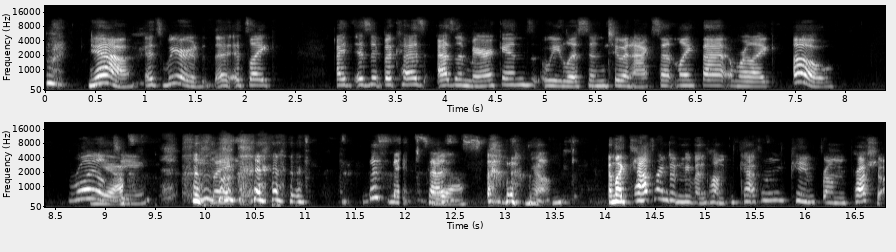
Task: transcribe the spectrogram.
Yeah, it's weird. It's like, I, is it because as Americans we listen to an accent like that and we're like, oh, royalty. Like- This makes sense. yeah, and like Catherine didn't even come. Catherine came from Prussia,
